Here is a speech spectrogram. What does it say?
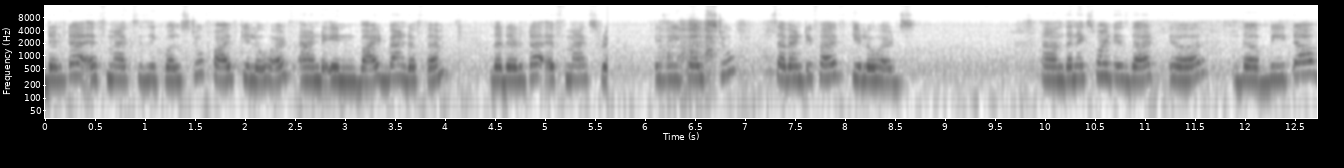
delta f max is equals to 5 kilohertz and in wideband fm the delta f max is equals to 75 kilohertz. And the next point is that here the beta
